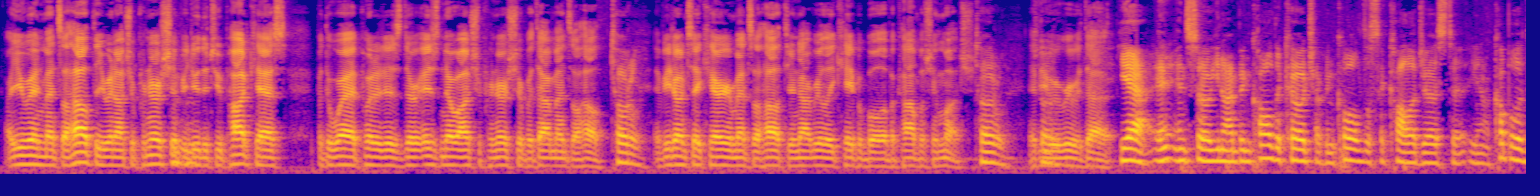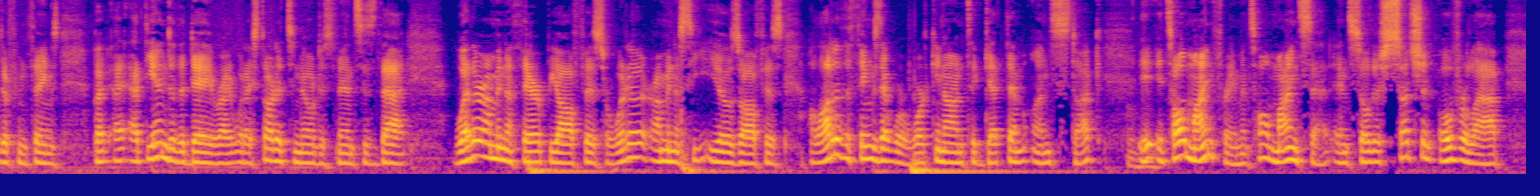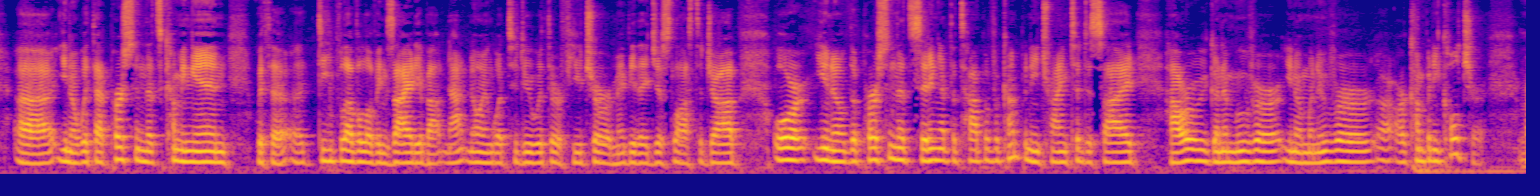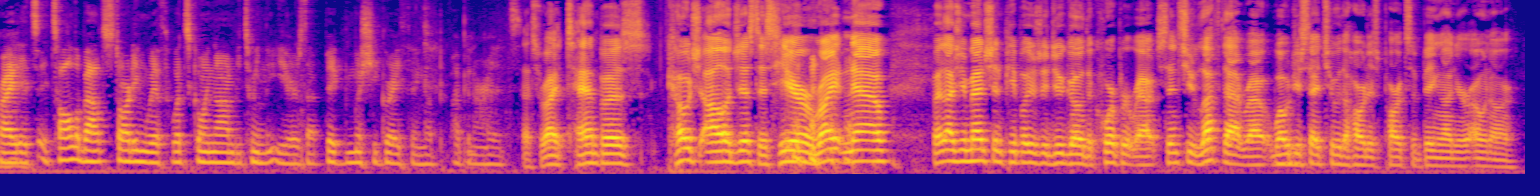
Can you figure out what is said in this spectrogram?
are you in mental health? Are you in entrepreneurship? Mm-hmm. You do the two podcasts. But the way I put it is there is no entrepreneurship without mental health. Totally. If you don't take care of your mental health, you're not really capable of accomplishing much. Totally. If totally. you agree with that. Yeah. And, and, so, you know, I've been called a coach, I've been called a psychologist, uh, you know, a couple of different things. But at, at the end of the day, right, what I started to notice, Vince, is that whether I'm in a therapy office or whether I'm in a CEO's office, a lot of the things that we're working on to get them unstuck, mm-hmm. it, it's all mind frame, it's all mindset. And so there's such an overlap, uh, you know, with that person that's coming in with a, a, deep level of anxiety about not knowing what to do with their future, or maybe they just lost a job, or, you know, the person that's sitting at the top of a company trying to decide how are we going to move or, you know, maneuver our, company culture, mm-hmm. right? It's, it's all about starting with what's going on between the ears, that big mushy gray thing up, up in our heads. That's right. Tampa's coachologist is here right now. But as you mentioned, people usually do go the corporate route. Since you left that route, what would you say two of the hardest parts of being on your own are?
